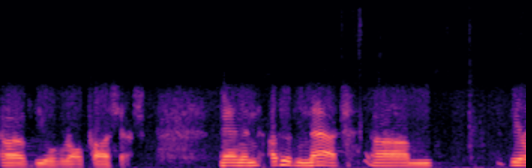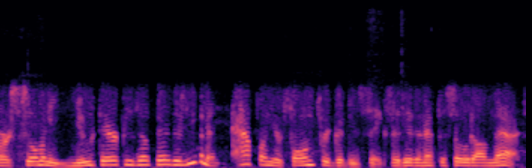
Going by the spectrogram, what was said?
of the overall process. And then, other than that, um, there are so many new therapies out there. There's even an app on your phone, for goodness sakes. I did an episode on that.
